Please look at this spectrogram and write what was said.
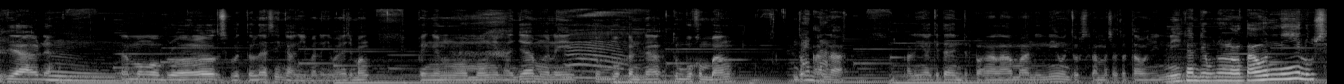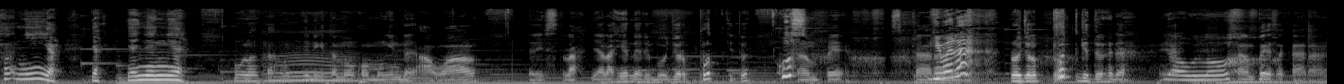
Ya udah Hmm, Kita mau ngobrol sebetulnya sih nggak gimana-gimana Cuma pengen ngomongin aja mengenai tumbuh kenda, tumbuh kembang untuk Anak. anak. Paling nggak kita yang berpengalaman ini untuk selama satu tahun ini kan dia mau ulang tahun nih lusa nih ya ya ya ya, ya. mau ulang tahun jadi kita mau ngomongin dari awal dari setelah dia lahir dari bojor perut gitu Hus. sampai sekarang Gimana? bojor perut gitu udah Ya Allah. sampai sekarang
